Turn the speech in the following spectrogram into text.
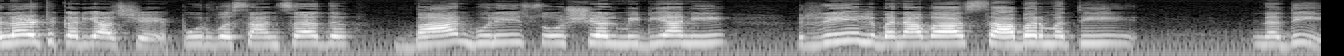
એલર્ટ કર્યા છે. પૂર્વ સાંસદ ભાન ભૂલી સોશિયલ મીડિયાની રેલ બનાવવા સાબરમતી નદી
